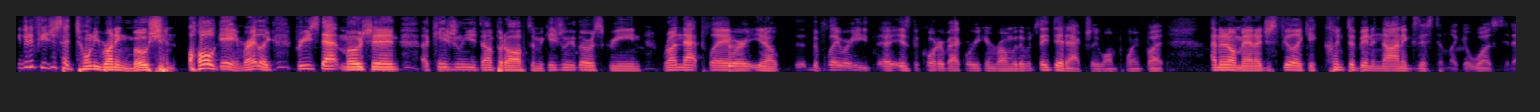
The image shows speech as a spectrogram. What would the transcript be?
Even if you just had Toney running motion all game, right? Like pre-snap motion, occasionally you dump it off to him, occasionally throw a screen, run that play where, you know, the play where he uh, is the quarterback where he can run with it, which they did actually one point, but I don't know, man. I just feel like it couldn't have been a non-existent like it was today.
